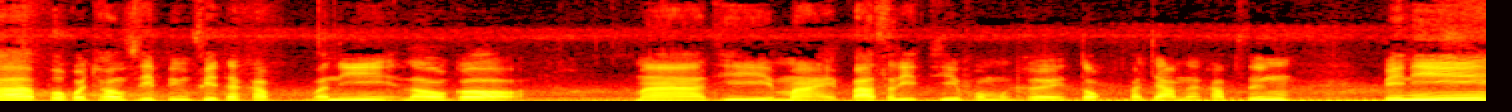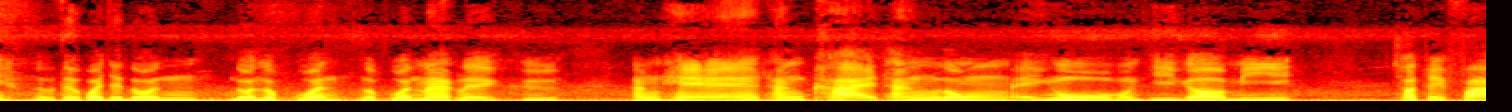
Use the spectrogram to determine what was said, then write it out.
ครับพบกับช่อง Sleeping Fit นะครับ วันนี้เราก็มาที่หมายปลาสลิดที่ผมเคยตกประจำนะครับ ซึ่งปีนี้รู้สึกว่าจะโดนโดนรบกวนรบกวนมากเลย คือทั้งแหทั้งข่ายทั้งลงไอ้โง่บางทีก็มีช็อตไฟฟ้า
